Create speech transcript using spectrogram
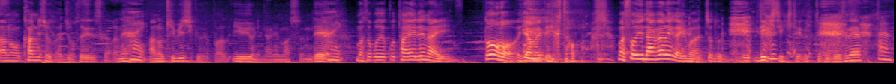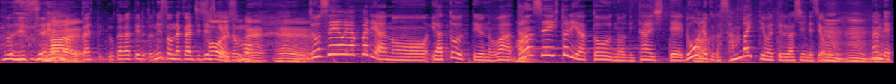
あの管理職が女性ですからね、はい、あの厳しくやっぱ言うようになりますんで、はい、まあ、そこでこう耐えれないとやめていくと。まあそういう流れが今ちょっとできてきてるってことですね。あそうですね、はい、伺ってるとねそんな感じですけれども、ね。えー、女性をやっぱりあの雇うっていうのは、男性一人雇うのに対して労力が3倍って言われてるらしいんですよ。なんで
